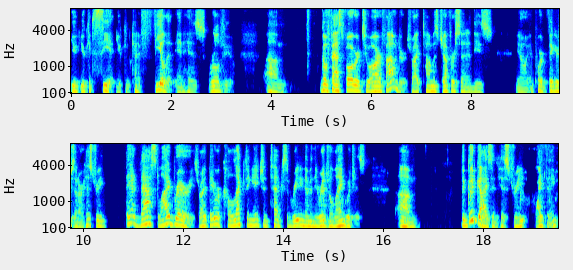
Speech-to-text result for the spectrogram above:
you, you can see it. You can kind of feel it in his worldview. Um, go fast forward to our founders, right? Thomas Jefferson and these, you know, important figures in our history. They had vast libraries, right? They were collecting ancient texts and reading them in the original languages. Um, the good guys in history, I think,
